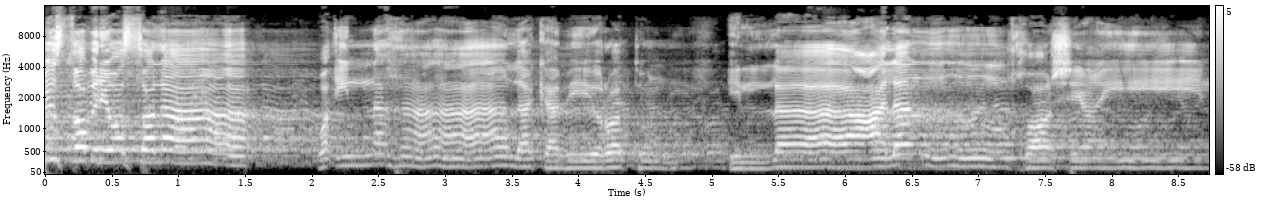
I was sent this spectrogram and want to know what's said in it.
বিস-সাবরি ওয়াস-সালাহ, ওয়া ইন্নাহা লাকাবীরাতুন ইল্লা আলাল খাশিঈন।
